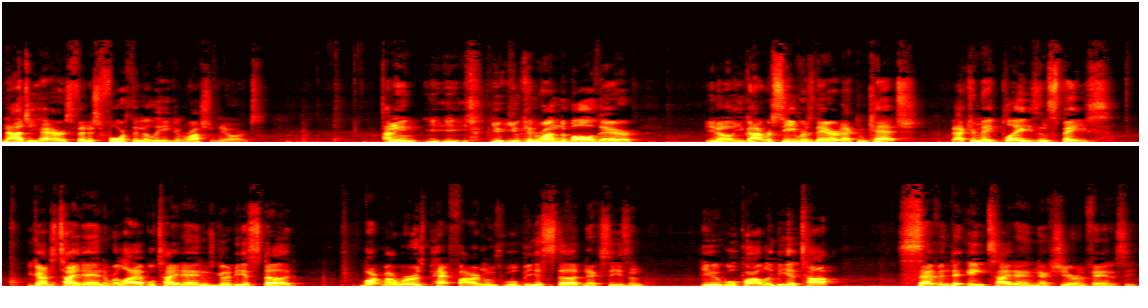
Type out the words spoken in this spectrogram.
Najee Harris finished fourth in the league in rushing yards. I mean, you, you, you can run the ball there. You know, you got receivers there that can catch, that can make plays in space. You got a tight end, a reliable tight end who's going to be a stud. Mark my words, Pat Freiermuth will be a stud next season. He will probably be a top seven to eight tight end next year in fantasy.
